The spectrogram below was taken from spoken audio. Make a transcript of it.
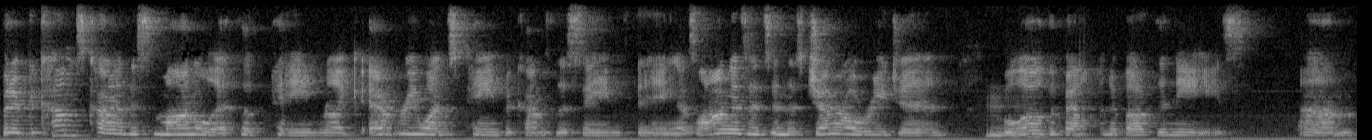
but it becomes kind of this monolith of pain where like everyone's pain becomes the same thing. As long as it's in this general region mm-hmm. below the belt and above the knees, um,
